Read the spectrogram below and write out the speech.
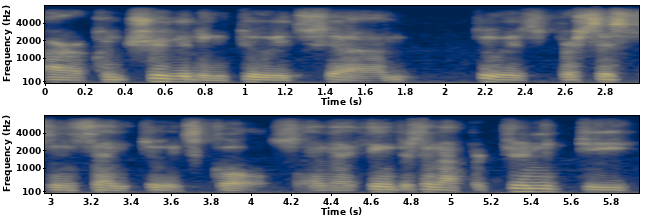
are contributing to its um, to its persistence and to its goals. And I think there's an opportunity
